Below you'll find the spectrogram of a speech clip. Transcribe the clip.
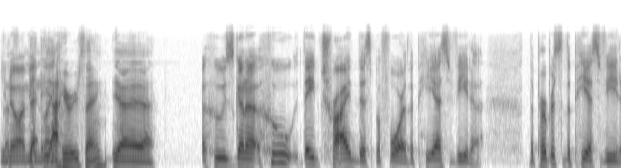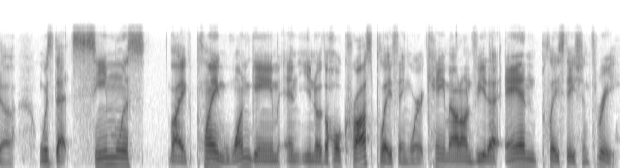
You know, I mean, yeah, I hear what you're saying. Yeah, yeah, yeah. Who's gonna who they've tried this before the ps vita. The purpose of the ps vita was that seamless like playing one game and you know the whole crossplay thing where it came out on vita and playstation 3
